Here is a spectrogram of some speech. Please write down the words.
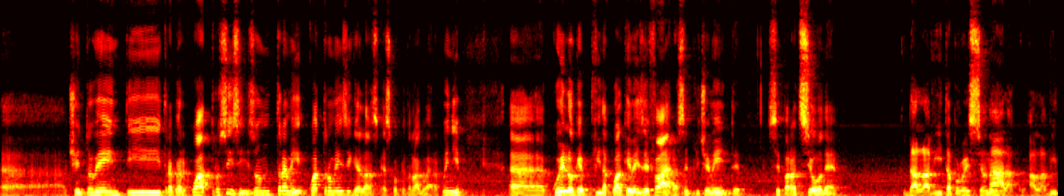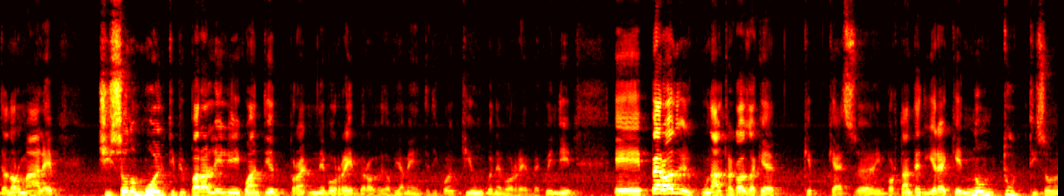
eh, 120, 3x4, sì sì, sono 4 mesi che la- è scoppiata la guerra, quindi eh, quello che fino a qualche mese fa era semplicemente separazione dalla vita professionale alla vita normale, ci sono molti più paralleli di quanti ne vorrebbero, ovviamente, di chiunque ne vorrebbe. Quindi, eh, però un'altra cosa che, che- che è eh, importante dire è che non tutti sono,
